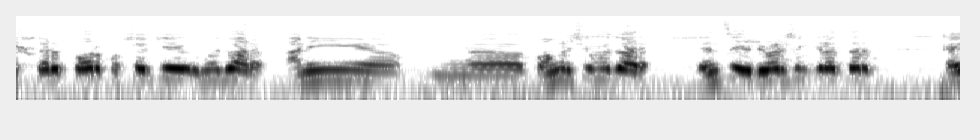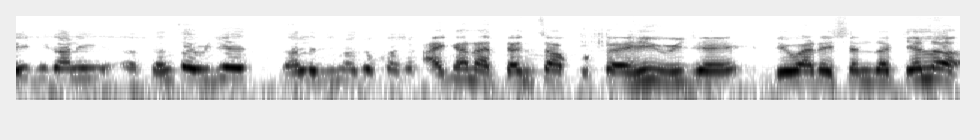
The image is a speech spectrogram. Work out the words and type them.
शरद पवार पक्षाचे उमेदवार आणि काँग्रेसचे उमेदवार यांचं डिवायडेशन केलं तर काही ठिकाणी त्यांचा विजय झाला दिसून येतो कशा ऐका ना त्यांचा कुठंही विजय डिवायडेशन जर केलं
